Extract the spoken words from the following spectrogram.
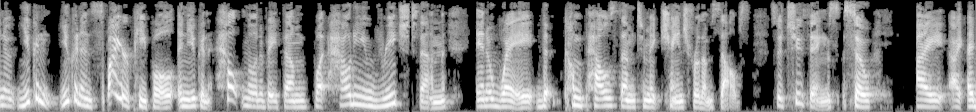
you know you can you can inspire people and you can help motivate them but how do you reach them in a way that compels them to make change for themselves? So two things. So I, I, I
